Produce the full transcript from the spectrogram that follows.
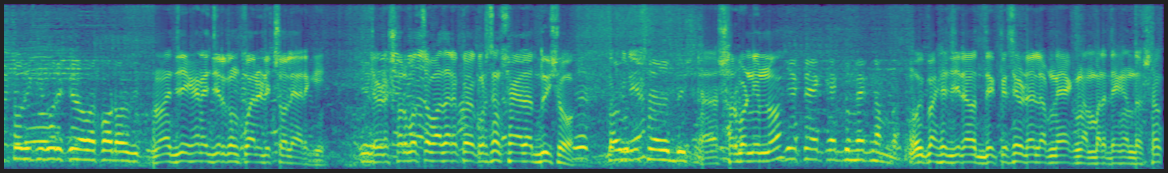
আস্তা বিক্রি করে কেউ আবার পাউডার বিক্রি মানে যেখানে যেরকম কোয়ালিটি চলে আর কি। এটা সর্বোচ্চ বাজারে ক্রয় করছেন ছয় হাজার দুইশো। সর্বনিম্ন? ওই পাশে যেটা দেখতেছি ওটা হলো আপনার এক নাম্বারে দেখেন দর্শক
